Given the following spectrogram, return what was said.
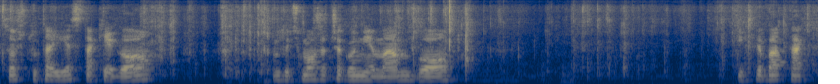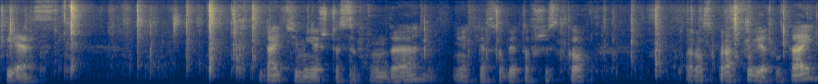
coś tutaj jest takiego. Być może czego nie mam, bo I chyba tak jest. Dajcie mi jeszcze sekundę, jak ja sobie to wszystko rozprasuję tutaj.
